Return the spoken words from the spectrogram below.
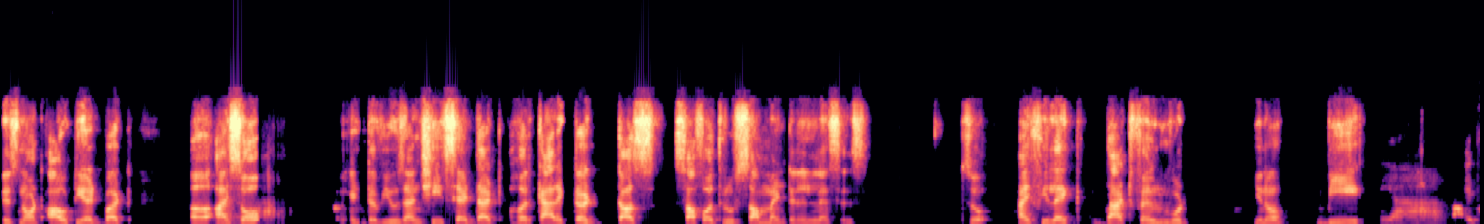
is not out yet, but uh, I saw interviews and she said that her character does suffer through some mental illnesses. So I feel like that film would, you know, be yeah. It's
